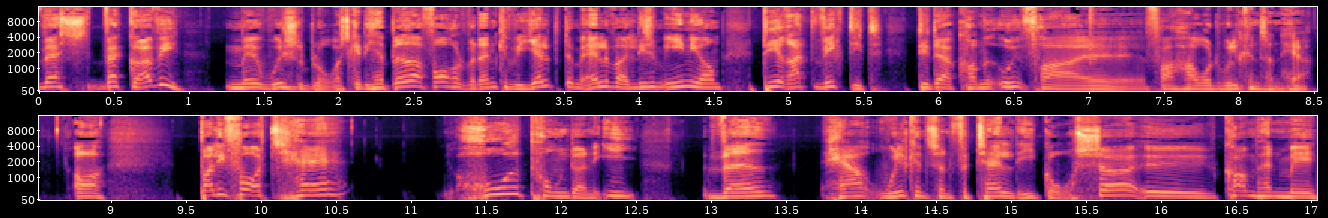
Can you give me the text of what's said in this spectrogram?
hvad, hvad gør vi med whistleblower? Skal de have bedre forhold? Hvordan kan vi hjælpe dem? Alle var ligesom enige om, det er ret vigtigt, det der er kommet ud fra, øh, fra Howard Wilkinson her. Og bare lige for at tage hovedpunkterne i, hvad herr Wilkinson fortalte i går, så øh, kom han med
